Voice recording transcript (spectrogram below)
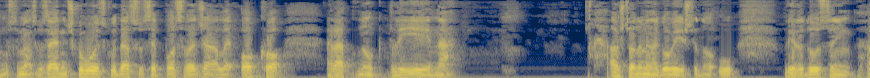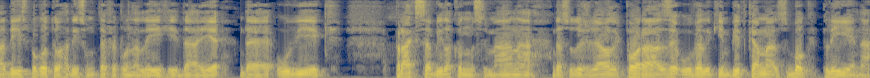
muslimansku zajedničku vojsku, da su se posvađale oko ratnog plijena. A što nam je nagovješteno u vjerodostojnim hadis, pogotovo hadisom Tefeku na lihi, da je, da je uvijek praksa bila kod muslimana da su doživljavali poraze u velikim bitkama zbog plijena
